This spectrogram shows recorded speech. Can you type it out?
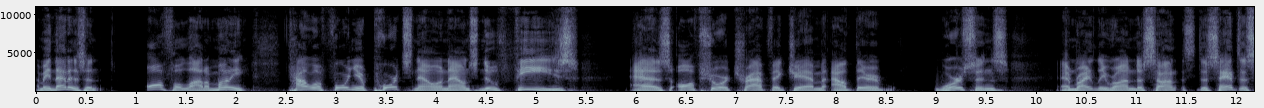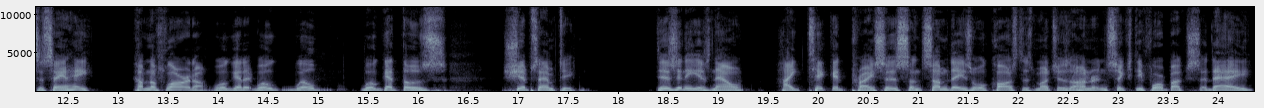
I mean, that is an awful lot of money. California ports now announce new fees as offshore traffic jam out there worsens. And rightly, Ron DeSantis is saying, Hey, come to Florida. We'll get it. We'll, we'll, we'll get those ships emptied. Disney is now hike ticket prices. On some days it will cost as much as 164 bucks a day.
